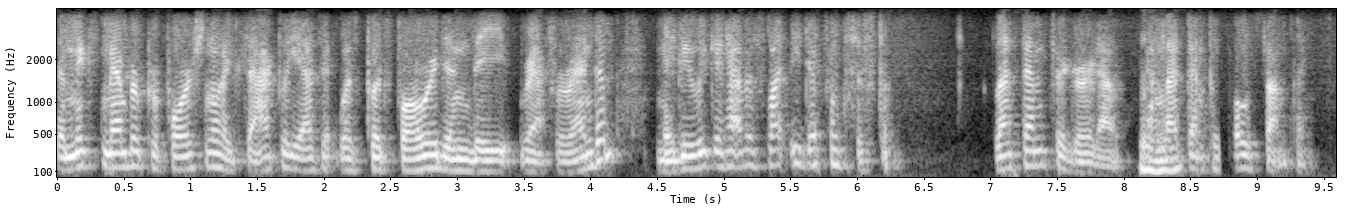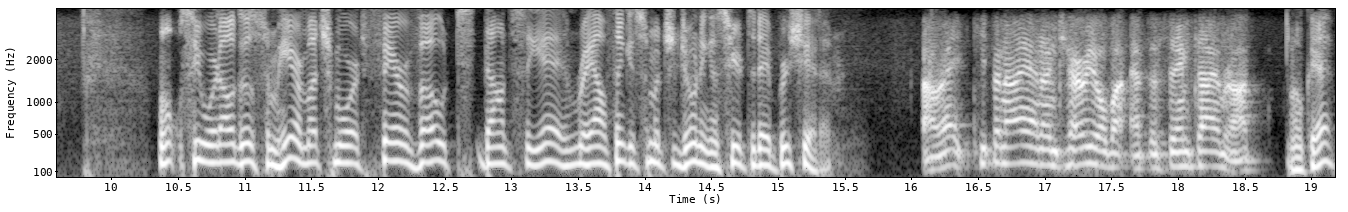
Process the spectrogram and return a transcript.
the mixed member proportional exactly as it was put forward in the referendum. Maybe we could have a slightly different system. Let them figure it out mm-hmm. and let them propose something. Well, we'll see where it all goes from here. Much more at fairvote.ca. Real, thank you so much for joining us here today. Appreciate it. All right. Keep an eye on Ontario at the same time, Rob. Okay,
